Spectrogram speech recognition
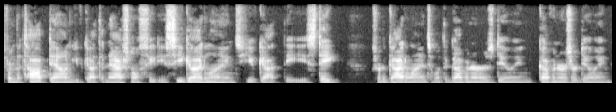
from the top down, you've got the national CDC guidelines, you've got the state sort of guidelines and what the governor is doing, governors are doing,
